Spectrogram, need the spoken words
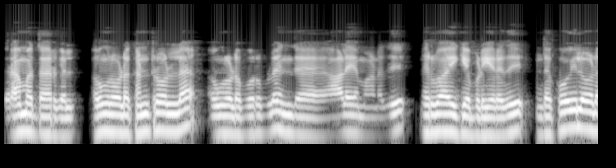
கிராமத்தார்கள். அவங்களோட கண்ட்ரோலில் அவங்களோட பொறுப்பில் இந்த ஆலயமானது நிர்வகிக்கப்படுகிறது. இந்த கோயிலோட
